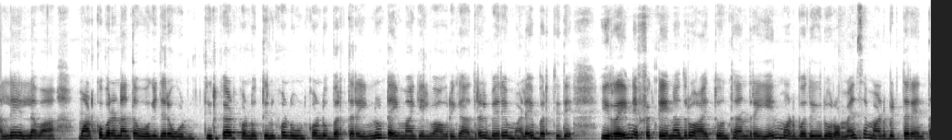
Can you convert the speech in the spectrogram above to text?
ಅಲ್ಲೇ ಎಲ್ಲವ ಮಾಡ್ಕೊಬರೋಣ ಅಂತ ಹೋಗಿದ್ದಾರೆ. ತಿರ್ಗಾಡ್ಕೊಂಡು, ತಿನ್ಕೊಂಡು ಉಂಡ್ಕೊಂಡು ಬರ್ತಾರೆ. ಇನ್ನೂ ಟೈಮ್ ಆಗಿಲ್ವಾ ಅವರಿಗೆ? ಅದ್ರಲ್ಲಿ ಬೇರೆ ಮಳೆ ಬರ್ತಿದೆ. ಈ ರೈನ್ ಎಫೆಕ್ಟ್ ಏನಾದರೂ ಆಯಿತು ಅಂತ ಅಂದರೆ ಏನು ಮಾಡ್ಬೋದು? ಇವರು ರೊಮ್ಯಾನ್ಸೇ ಮಾಡಿಬಿಡ್ತಾರೆ ಅಂತ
